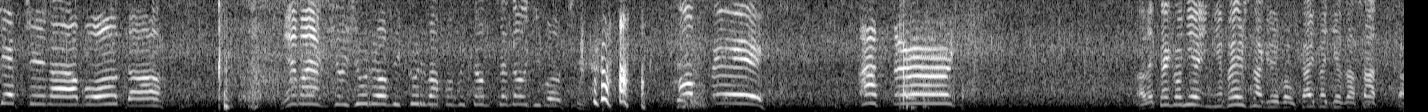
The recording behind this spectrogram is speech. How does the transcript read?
Dziewczyna młoda. Nie ma jak się żur robi kurwa po bytomce nogi w oczy. Hopy! Atak! Ale tego nie, nie będziesz nagrywał, kaj będzie zasadzka.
